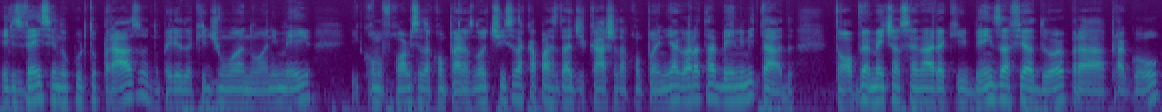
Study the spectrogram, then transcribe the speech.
eles vencem no curto prazo, no período aqui de um ano, um ano e meio, e conforme vocês acompanham as notícias, a capacidade de caixa da companhia agora está bem limitada. Então, obviamente, é um cenário aqui bem desafiador para a Gol.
